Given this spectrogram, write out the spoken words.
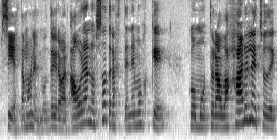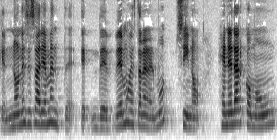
sí, estamos en el mood de grabar. Ahora nosotras tenemos que como trabajar el hecho de que no necesariamente eh, debemos estar en el mood, sino generar como un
